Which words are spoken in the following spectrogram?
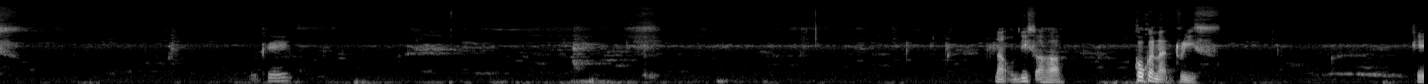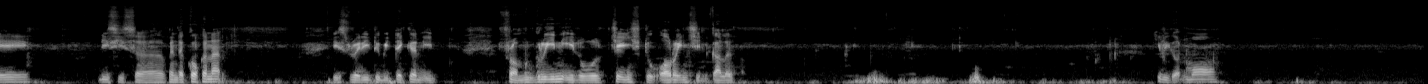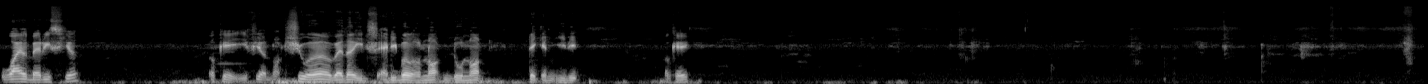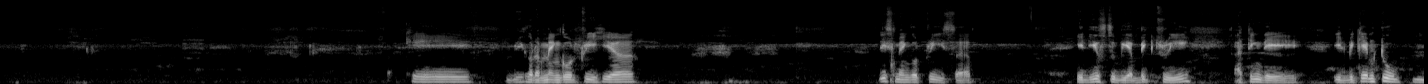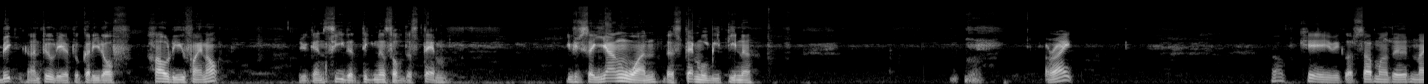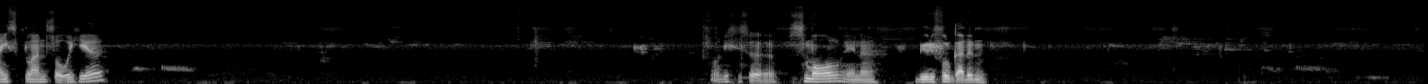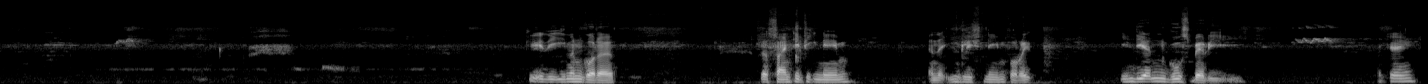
Okay. Now these are coconut trees. Okay, this is uh, when the coconut is ready to be taken. It from green it will change to orange in color. Okay, we got more wild berries here. Okay, if you're not sure whether it's edible or not, do not take and eat it. Okay. Okay, we got a mango tree here. This mango tree is a. It used to be a big tree. I think they it became too big until they have to cut it off. How do you find out? You can see the thickness of the stem. If it's a young one, the stem will be thinner. Alright. Okay, we got some other nice plants over here. Oh, this is a small and a beautiful garden. Okay, they even got a the scientific name and the English name for it. Indian gooseberry. Okay.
